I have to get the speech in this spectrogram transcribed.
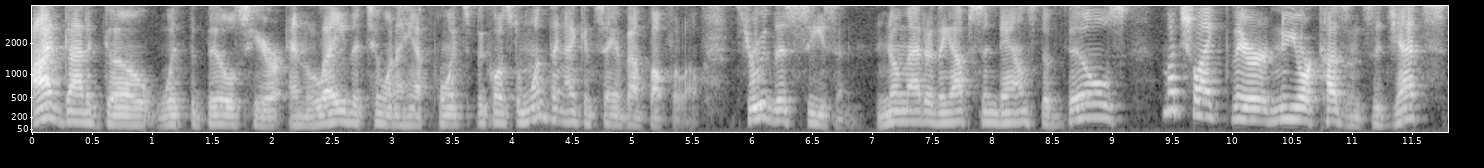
I've got to go with the Bills here and lay the two and a half points because the one thing I can say about Buffalo through this season, no matter the ups and downs, the Bills, much like their New York cousins, the Jets,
